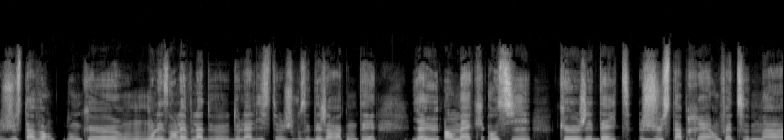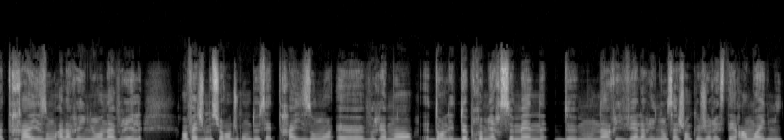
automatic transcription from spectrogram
juste avant. Donc, on, on, les enlève là de, de, la liste, je vous ai déjà raconté. Il y a eu un mec aussi que j'ai date juste après en fait ma trahison à la Réunion en avril. En fait, je me suis rendu compte de cette trahison euh, vraiment dans les deux premières semaines de mon arrivée à la Réunion, sachant que je restais un mois et demi.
